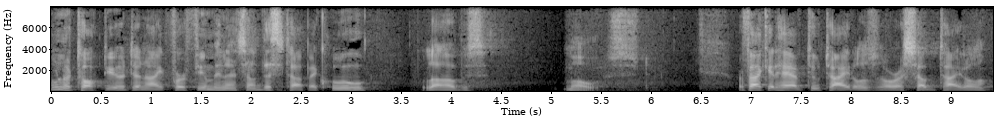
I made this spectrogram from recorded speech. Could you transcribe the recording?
I want to talk to you tonight for a few minutes on this topic who loves most? If I could have two titles or a subtitle,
